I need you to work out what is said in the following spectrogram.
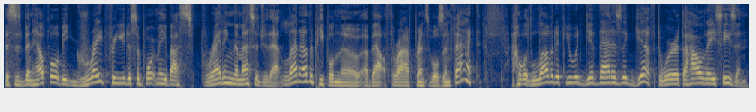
this has been helpful. It'd be great for you to support me by spreading the message of that. Let other people know about Thrive Principles. In fact, I would love it if you would give that as a gift. We're at the holiday season.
